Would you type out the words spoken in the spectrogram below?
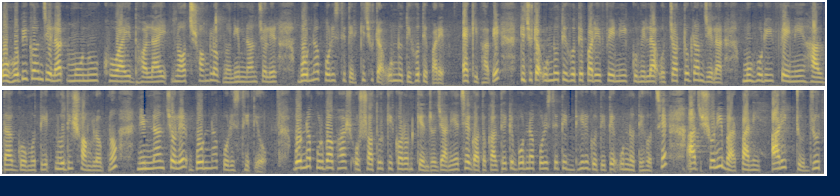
ও হবিগঞ্জ জেলার মনু, খোয়াই, ধলাই, নদ সংলগ্ন নিম্নাঞ্চলের বন্যা পরিস্থিতির কিছুটা উন্নতি হতে পারে। একইভাবে কিছুটা উন্নতি হতে পারে ফেনী, কুমিল্লা ও চট্টগ্রাম জেলার মুহুরী, ফেনী, হালদা, গোমতী নদী সংলগ্ন নিম্নাঞ্চলের বন্যা পরিস্থিতিও। বন্যা পূর্বাভাস ও সতর্কীকরণ কেন্দ্র জানিয়েছে, গতকাল থেকে বন্যা পরিস্থিতির ধীর গতিতে উন্নতি হচ্ছে। আজ শনিবার পানি আরেকটু দ্রুত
